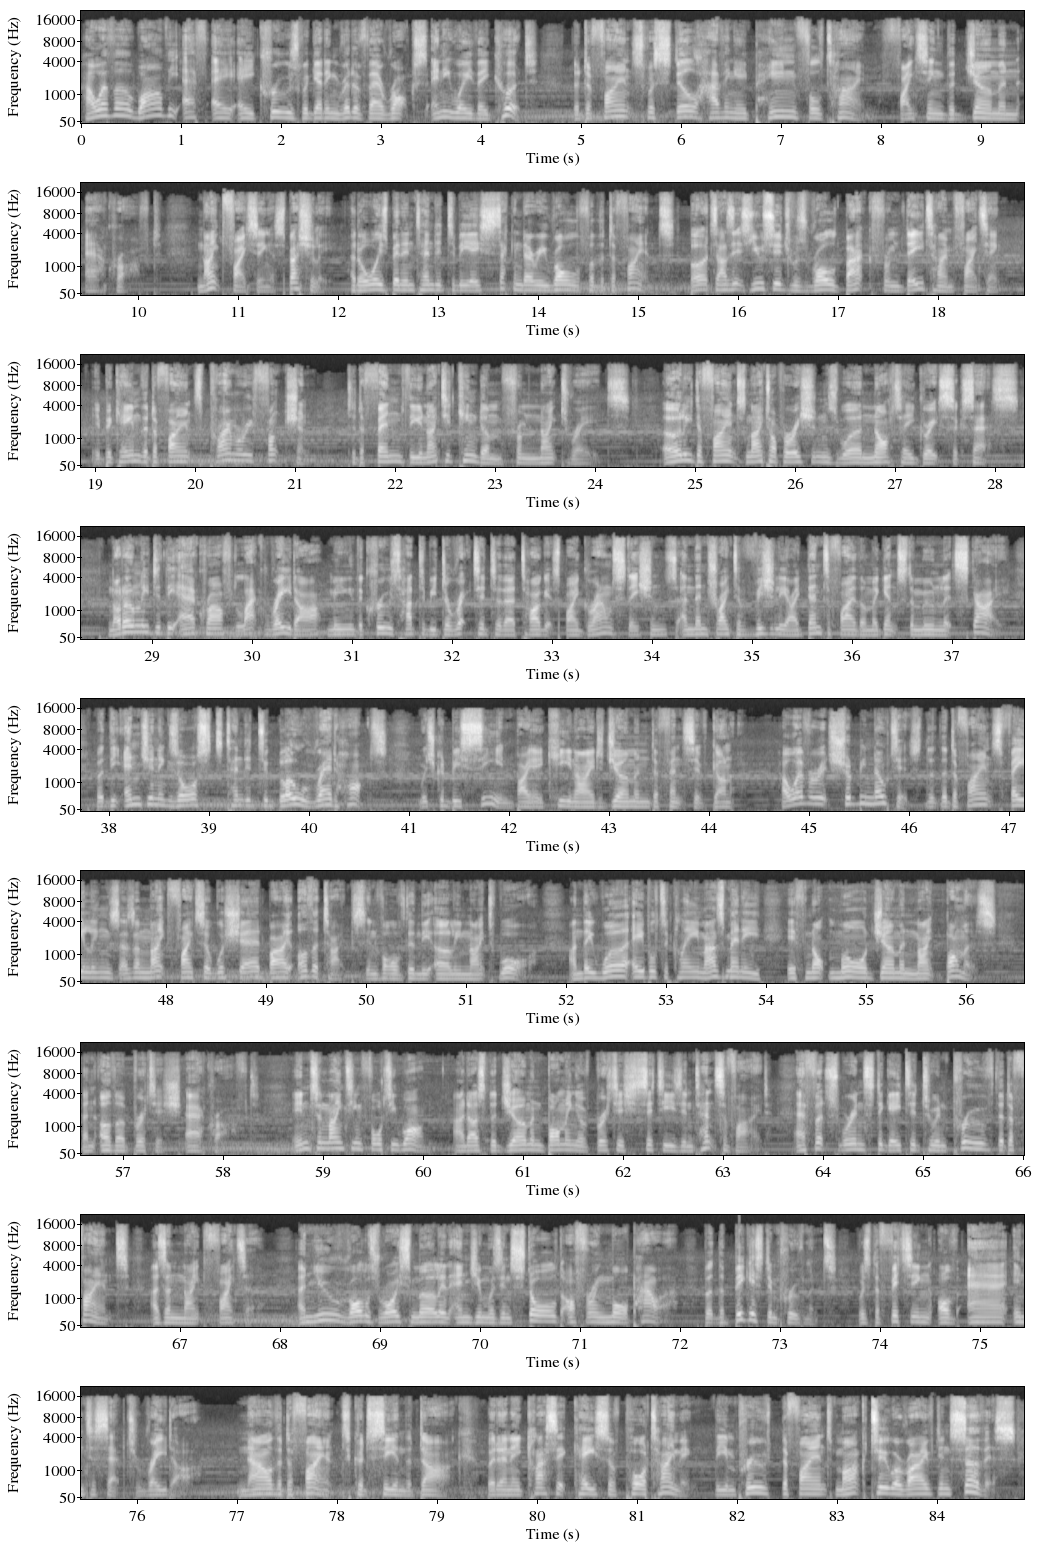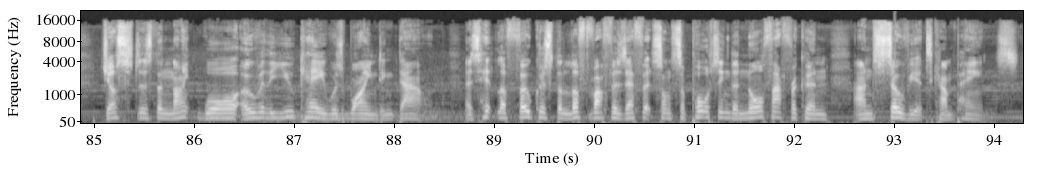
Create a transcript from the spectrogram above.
However, while the FAA crews were getting rid of their Rocs any way they could, the Defiants was still having a painful time fighting the German aircraft. Night fighting, especially, had always been intended to be a secondary role for the Defiants, but as its usage was rolled back from daytime fighting, it became the Defiant's primary function to defend the United Kingdom from night raids. Early Defiant night operations were not a great success. Not only did the aircraft lack radar, meaning the crews had to be directed to their targets by ground stations and then try to visually identify them against a moonlit sky, but the engine exhaust tended to glow red hot, which could be seen by a keen eyed German defensive gunner. However, it should be noted that the Defiant's failings as a night fighter were shared by other types involved in the early night war, and they were able to claim as many, if not more, German night bombers than other British aircraft. Into 1941, and as the German bombing of British cities intensified, efforts were instigated to improve the Defiant as a night fighter. A new Rolls Royce Merlin engine was installed, offering more power, but the biggest improvement was the fitting of air intercept radar. Now the Defiant could see in the dark, but in a classic case of poor timing, the improved Defiant Mark II arrived in service just as the night war over the UK was winding down, as Hitler focused the Luftwaffe's efforts on supporting the North African and Soviet campaigns.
